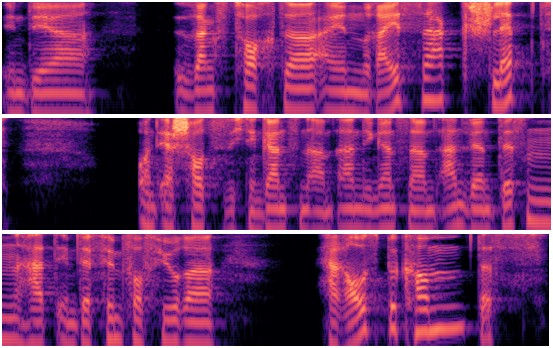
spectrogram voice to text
in der Sangs Tochter einen Reissack schleppt und er schaut sie sich den ganzen Abend an, den ganzen Abend an. Währenddessen hat eben der Filmvorführer herausbekommen, dass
